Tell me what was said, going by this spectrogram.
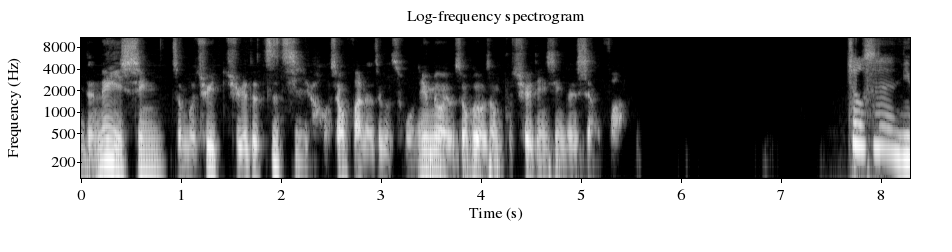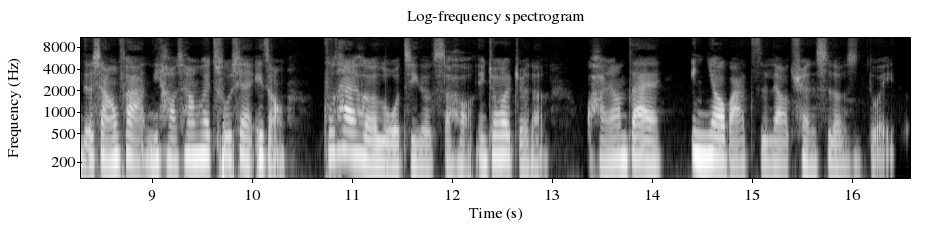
你的内心怎么去觉得自己好像犯了这个错？你有没有有时候会有这种不确定性跟想法？就是你的想法，你好像会出现一种不太合逻辑的时候，你就会觉得我好像在硬要把资料诠释的是对的。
